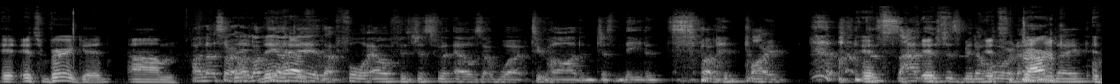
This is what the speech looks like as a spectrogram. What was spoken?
It, it's very good. Um, I love, sorry, I love they the have- idea that four elf is just for elves that work too hard and just need a solid pint. the It's- it's- just been a it's whore dark. every day. it-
